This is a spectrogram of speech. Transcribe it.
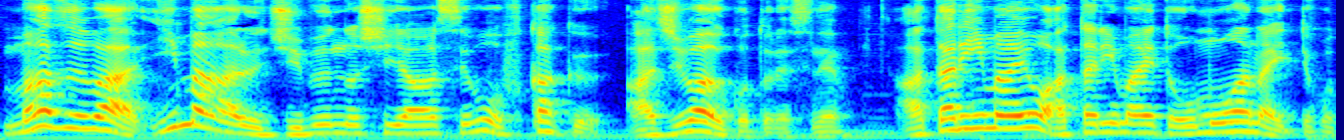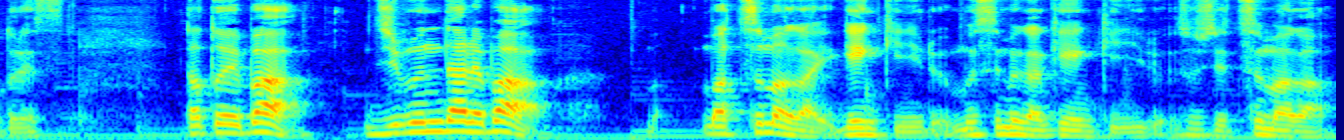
まずは今ある自分の幸せを深く味わうことですね。当たり前を当たり前と思わないってことです。例えば自分であれば、ま、妻が元気にいる娘が元気にいるそして妻が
